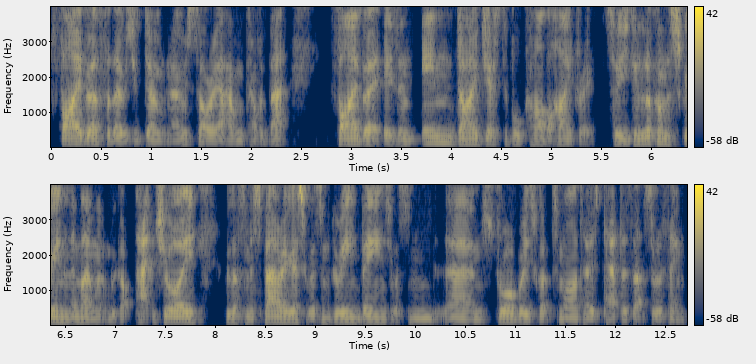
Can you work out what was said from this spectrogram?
Fiber, for those who don't know, sorry, I haven't covered that, fiber is an indigestible carbohydrate. So you can look on the screen in the moment. We've got pak choi, we've got some asparagus, we've got some green beans, we've got some um, strawberries, we've got tomatoes, peppers, that sort of thing.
